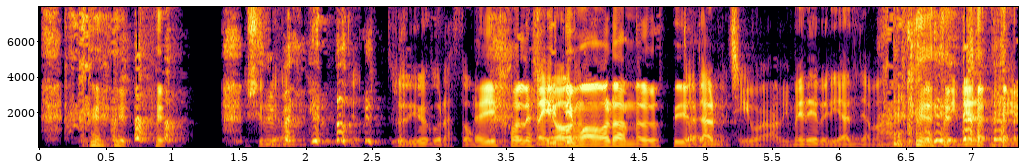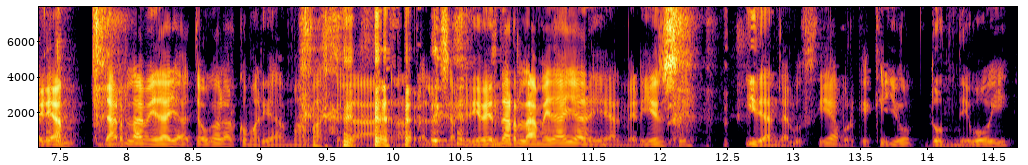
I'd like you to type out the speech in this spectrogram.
Yo soy peor. Te, te lo digo de corazón. Es hijo legítimo ahora Andalucía. ¿eh? Total, sí, bueno, a mí me deberían llamar. primero, me deberían dar la medalla. Tengo que hablar con María más Vázquez, la, la alcaldesa. Me deben dar la medalla de almeriense y de Andalucía, porque es que yo, donde voy,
